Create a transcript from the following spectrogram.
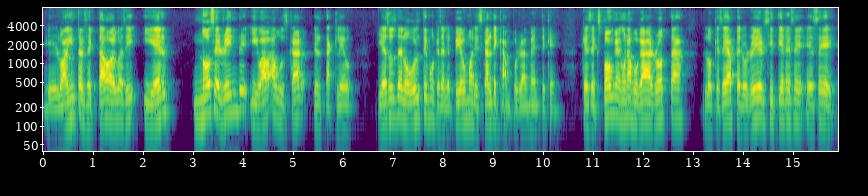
eh, lo han interceptado o algo así y él no se rinde y va a buscar el tacleo. Y eso es de lo último que se le pide a un mariscal de campo realmente, que, que se exponga en una jugada rota, lo que sea, pero Reader sí tiene ese, ese,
